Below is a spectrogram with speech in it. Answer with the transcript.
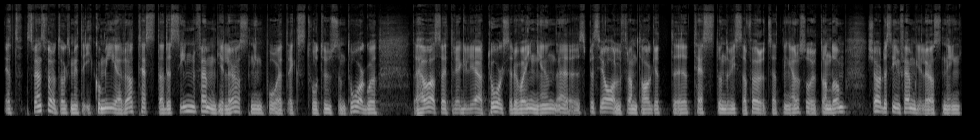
ett svenskt företag som heter Icomera testade sin 5G-lösning på ett X2000-tåg. Det här var alltså ett reguljärtåg så det var ingen eh, specialframtaget eh, test under vissa förutsättningar och så utan de körde sin 5G-lösning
